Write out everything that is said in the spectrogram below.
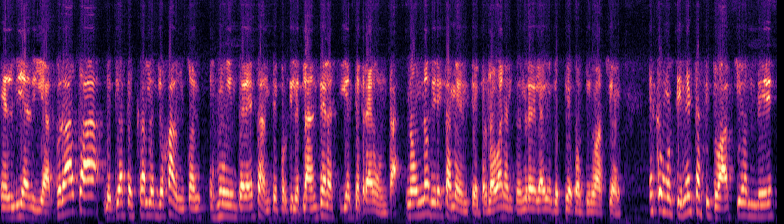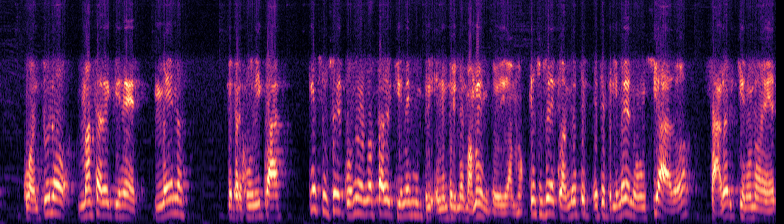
el día a día. Pero acá lo que hace Scarlett Johansson es muy interesante porque le plantea la siguiente pregunta. No, no directamente, pero lo van a entender el audio que sigue a continuación. Es como si en esta situación de cuanto uno más sabe quién es, menos te perjudicas, ¿qué sucede cuando uno no sabe quién es en un primer momento, digamos? ¿Qué sucede cuando ese, ese primer enunciado, saber quién uno es,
